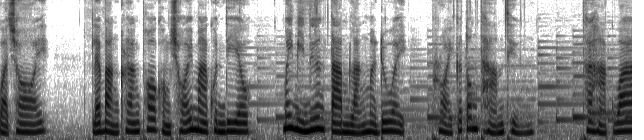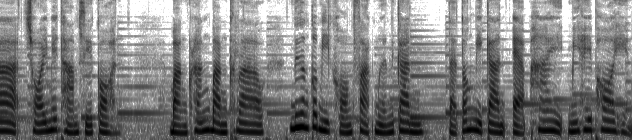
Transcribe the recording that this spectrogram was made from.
กว่าช้อย และบางครั้งพ่อของช้อยมาคนเดียว ไม่มีเนื่องตามหลังมาด้วย พลอยก็ต้องถามถึง ถ้าหากว่าช้อยไม่ถามเสียก่อน บางครั้งบางคราว เนื่องก็มีของฝากเหมือนกัน แต่ต้องมีการแอบให้มิให้พ่อเห็น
